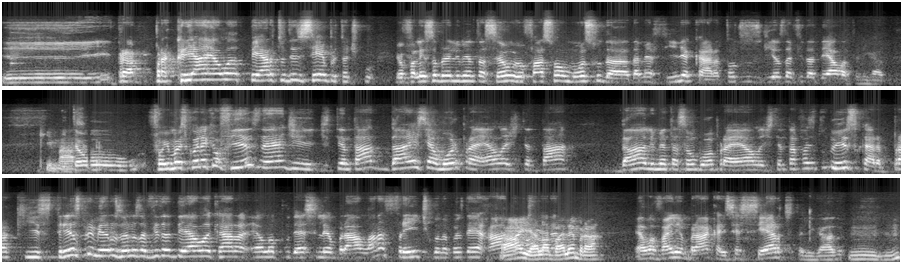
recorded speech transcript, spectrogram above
e para criar ela perto desde sempre. Então, tipo, eu falei sobre alimentação, eu faço o almoço da, da minha filha, cara, todos os dias da vida dela, tá ligado? Que massa. Então, cara. foi uma escolha que eu fiz, né, de, de tentar dar esse amor para ela, de tentar dar alimentação boa para ela, de tentar fazer tudo isso, cara, para que os três primeiros anos da vida dela, cara, ela pudesse lembrar lá na frente, quando a coisa der errado. Ah, e ela vai lembrar ela vai lembrar, cara, isso é certo, tá ligado? Uhum.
